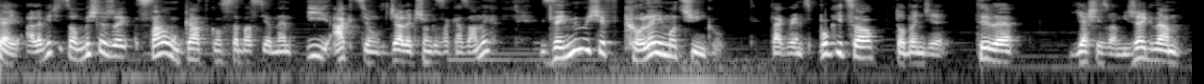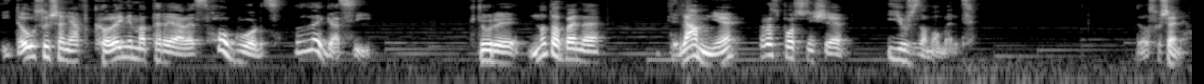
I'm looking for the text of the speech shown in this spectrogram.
Okej, ale wiecie co? Myślę, że samą gadką z Sebastianem i akcją w dziale ksiąg zakazanych zajmiemy się w kolejnym odcinku. Tak więc póki co to będzie tyle. Ja się z wami żegnam i do usłyszenia w kolejnym materiale z Hogwarts Legacy, który notabene dla mnie rozpocznie się już za moment. Do usłyszenia.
